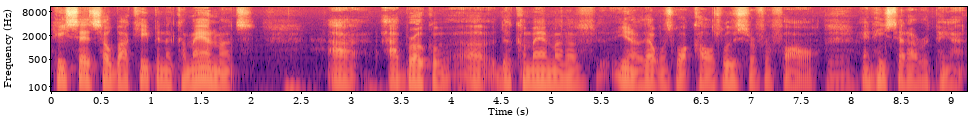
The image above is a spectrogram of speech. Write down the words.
He said, So by keeping the commandments, I, I broke uh, the commandment of, you know, that was what caused Lucifer to fall. Yeah. And he said, I repent.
